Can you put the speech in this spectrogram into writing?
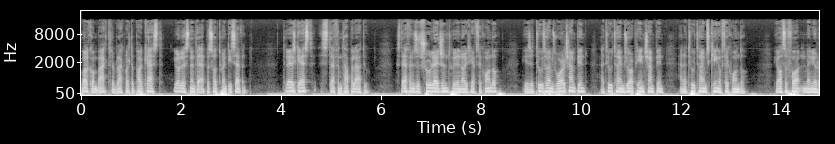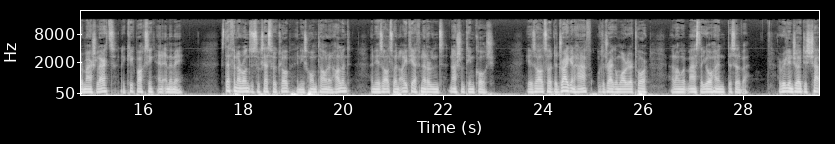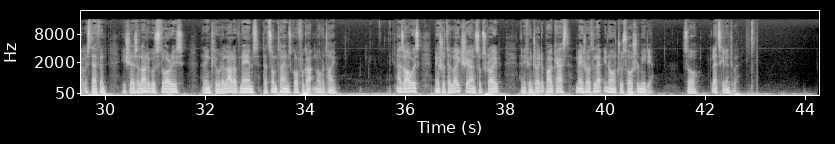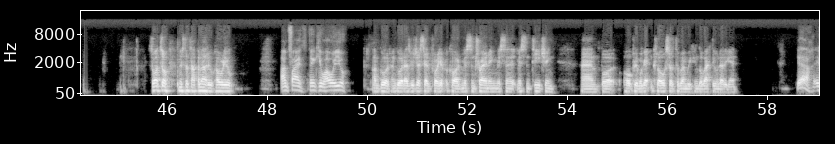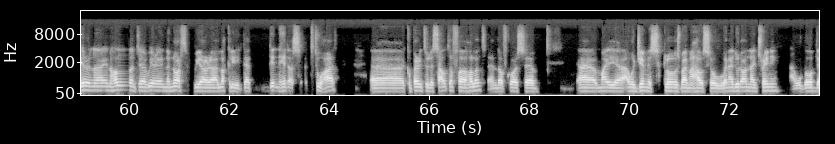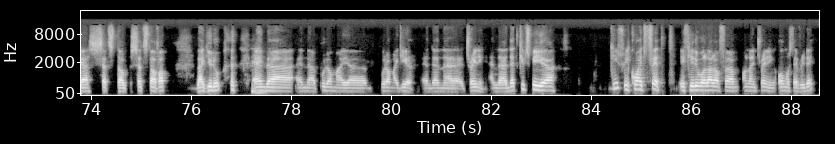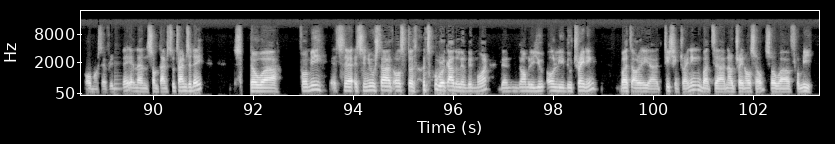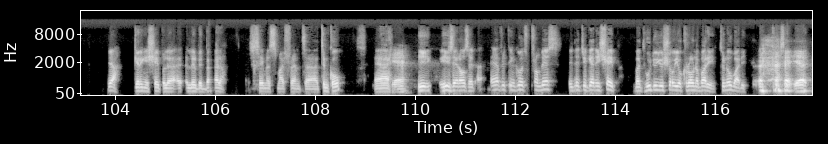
Welcome back to the Black Belt podcast. You're listening to episode 27. Today's guest is Stefan Tapilatu. Stefan is a true legend within ITF Taekwondo. He is a two times world champion, a two times European champion, and a two times king of Taekwondo. He also fought in many other martial arts like kickboxing and MMA. Stefan runs a successful club in his hometown in Holland, and he is also an ITF Netherlands national team coach. He is also the Dragon half of the Dragon Warrior Tour, along with Master Johan de Silva. I really enjoyed this chat with Stefan. He shares a lot of good stories that include a lot of names that sometimes go forgotten over time. As always, make sure to like, share, and subscribe. And if you enjoyed the podcast, make sure to let me know through social media. So let's get into it. So what's up, Mr. Tapilatu? How are you? I'm fine, thank you. How are you? I'm good. I'm good. As we just said before I hit record, missing training, missing it, missing teaching, um, but hopefully we're getting closer to when we can go back doing that again. Yeah, here in uh, in Holland, uh, we're in the north. We are uh, luckily that didn't hit us too hard uh, comparing to the south of uh, Holland. And of course, um, uh, my our gym is close by my house. So when I do the online training, I will go up there, set stuff set stuff up, like you do, and and put on my put on my gear and then training, and that keeps me keeps me quite fit if you do a lot of um, online training almost every day almost every day and then sometimes two times a day. So uh, for me it's uh, it's a new start also to work out a little bit more than normally you only do training but only uh, teaching training but uh, now train also. So uh, for me yeah getting in shape a, a, little bit better. Same as my friend uh, tim cole. Yeah. he he said also everything good from this? Is that you get in shape but who do you show your corona body? To nobody. Yeah.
